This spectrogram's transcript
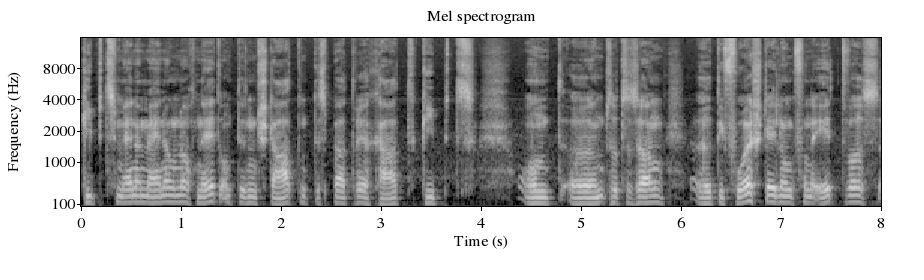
gibt es meiner Meinung nach nicht und den Staat und das Patriarchat gibt es. Und äh, sozusagen äh, die Vorstellung von etwas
